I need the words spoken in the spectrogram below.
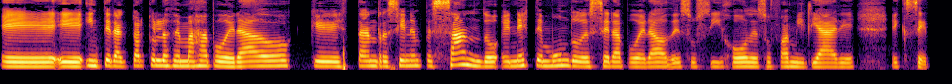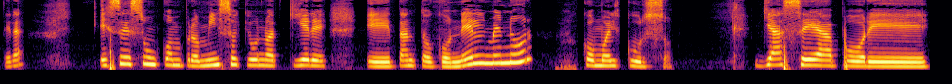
eh, interactuar con los demás apoderados que están recién empezando en este mundo de ser apoderados de sus hijos, de sus familiares, etcétera ese es un compromiso que uno adquiere eh, tanto con el menor como el curso ya sea por eh,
